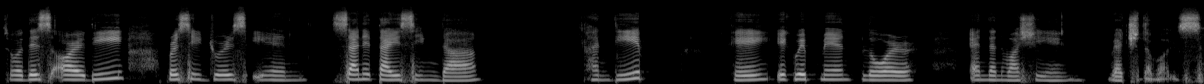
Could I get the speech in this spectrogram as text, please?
So these are the procedures in sanitizing the hand dip, okay, equipment, floor, and then washing vegetables.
